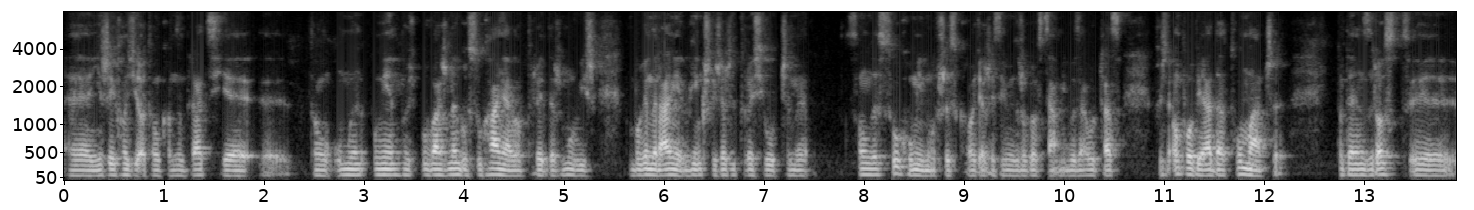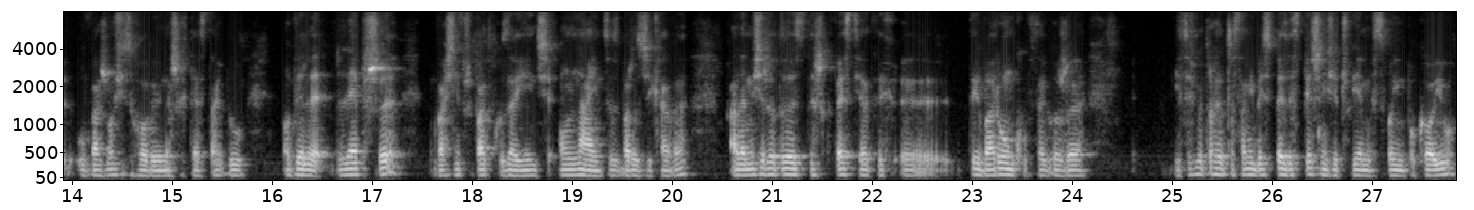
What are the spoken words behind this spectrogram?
e, jeżeli chodzi o tą koncentrację, e, tą umiejętność uważnego słuchania, o której też mówisz, bo generalnie większość rzeczy, które się uczymy, są ze słuchu mimo wszystko, chociaż jesteśmy drogowcami, bo cały czas ktoś opowiada, tłumaczy. To ten wzrost uważności słuchowej w naszych testach był o wiele lepszy właśnie w przypadku zajęć online, co jest bardzo ciekawe, ale myślę, że to jest też kwestia tych, y, tych warunków, tego, że jesteśmy trochę czasami bez, bezpiecznie się czujemy w swoim pokoju,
